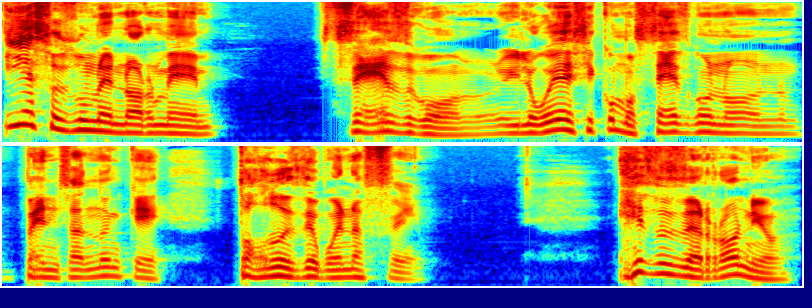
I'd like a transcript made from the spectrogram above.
Y eso es un enorme sesgo, y lo voy a decir como sesgo, no, pensando en que todo es de buena fe. Eso es erróneo.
